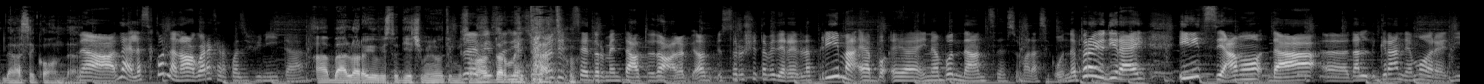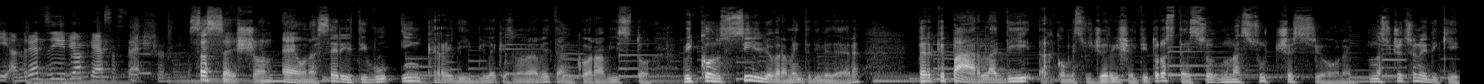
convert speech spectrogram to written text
della seconda. No, dai, la seconda no, guarda che era quasi finita. Ah beh, allora io ho visto 10 minuti, mi Tu sono visto 10 addormentato. minuti ti sei addormentato. No, la- sono riuscita a vedere la prima e abbo- e in abbondanza, insomma, la seconda. Però io direi iniziamo da, eh, dal grande amore di Andrea Zirio che è Succession. Succession è una serie tv incredibile che se non avete ancora visto vi consiglio veramente di vedere perché parla di, eh, come suggerisce il titolo stesso, una successione. Una successione di chi?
